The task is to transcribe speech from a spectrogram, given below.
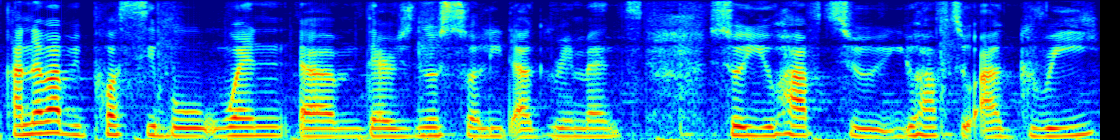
can never be possible when um, there is no solid agreement. So you have to you have to agree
